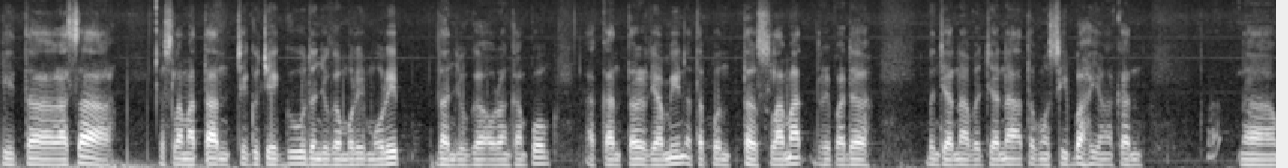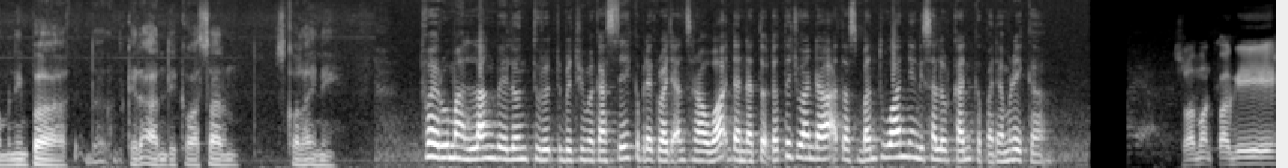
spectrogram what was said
kita rasa keselamatan cikgu-cikgu dan juga murid-murid dan juga orang kampung akan terjamin ataupun terselamat daripada bencana-bencana atau musibah yang akan uh, menimpa keadaan di kawasan sekolah ini. Tuan Rumah Lang Belon turut berterima kasih kepada Kerajaan Sarawak dan Datuk Dr. Juanda atas bantuan yang disalurkan kepada mereka. Selamat pagi,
